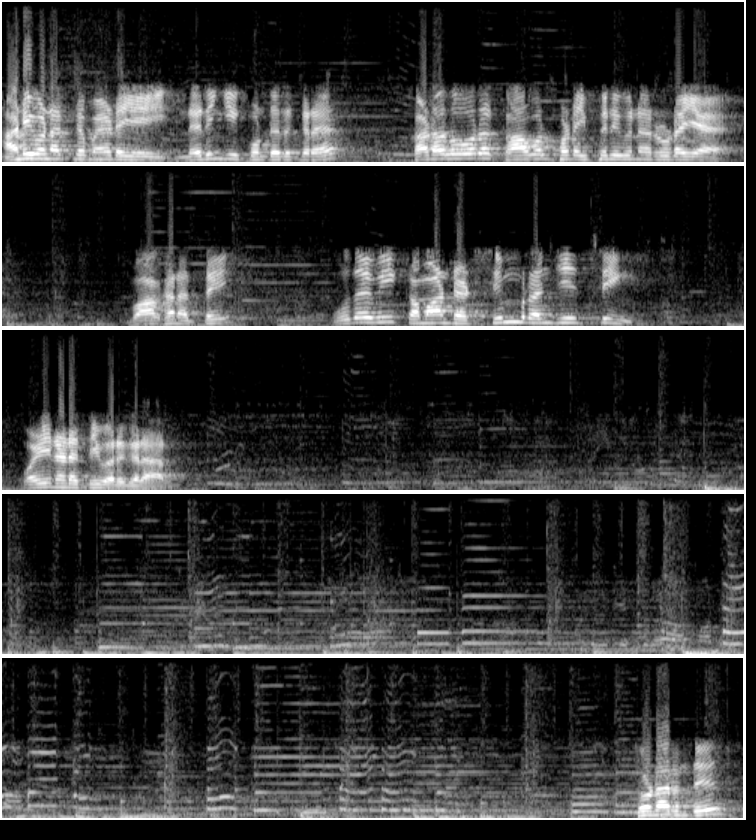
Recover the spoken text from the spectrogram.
அணிவணக்க மேடையை நெருங்கிக் கொண்டிருக்கிற கடலோர காவல்படை பிரிவினருடைய வாகனத்தை உதவி கமாண்டர் சிம் ரஞ்சித் சிங் வழிநடத்தி வருகிறார். தொடர்ந்து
